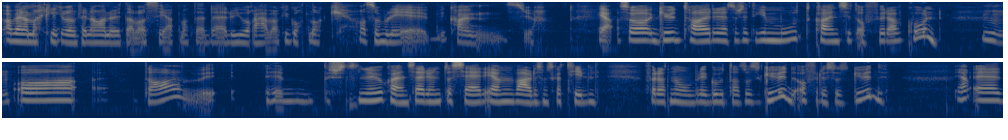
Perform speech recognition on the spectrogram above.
av en eller merkelig grunn finner han ut av å si at det du gjorde her var ikke godt nok. Og så blir Kain sur. Ja, Så Gud tar rett og slett ikke imot Kain sitt offer av korn. Mm. Og da eh, snur Kain seg rundt og ser ja, men hva er det som skal til for at noe blir godtatt hos Gud, ofres hos Gud. Ja. Eh,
